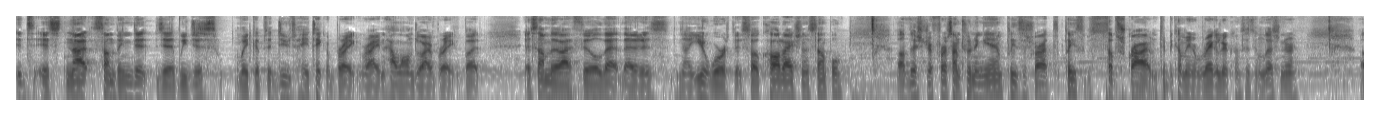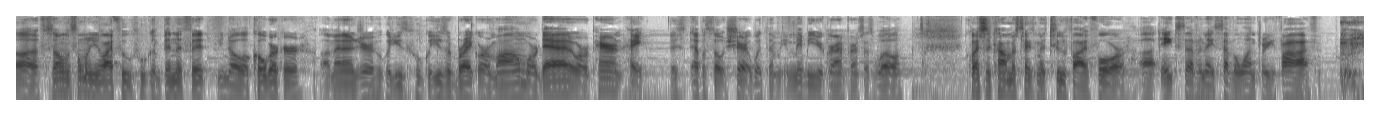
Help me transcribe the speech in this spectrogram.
it's it's not something that, that we just wake up to do hey take a break, right? And how long do I break? But it's something that I feel that that is you know, you're worth it. So call to action is simple. Uh, this is your first time tuning in. Please subscribe. To, please subscribe to becoming a regular, consistent listener. Uh, someone someone in your life who, who can benefit, you know, a coworker, a manager who could use who could use a break, or a mom or dad or a parent. Hey, this episode, share it with them, and maybe your grandparents as well. Questions, comments, text me at 254 878 7135.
